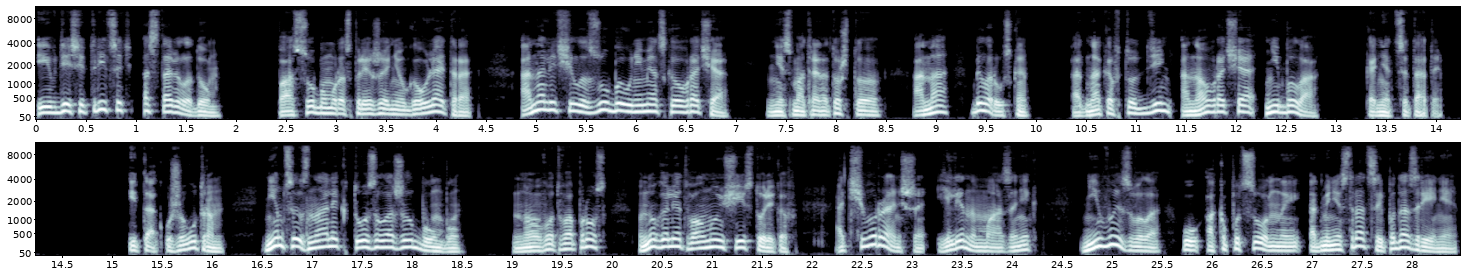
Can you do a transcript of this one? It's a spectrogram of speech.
и в 10.30 оставила дом. По особому распоряжению Гауляйтера она лечила зубы у немецкого врача, несмотря на то, что она белоруска. Однако в тот день она у врача не была. Конец цитаты. Итак, уже утром немцы знали, кто заложил бомбу. Но вот вопрос, много лет волнующий историков. Отчего раньше Елена Мазаник не вызвала у оккупационной администрации подозрения?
